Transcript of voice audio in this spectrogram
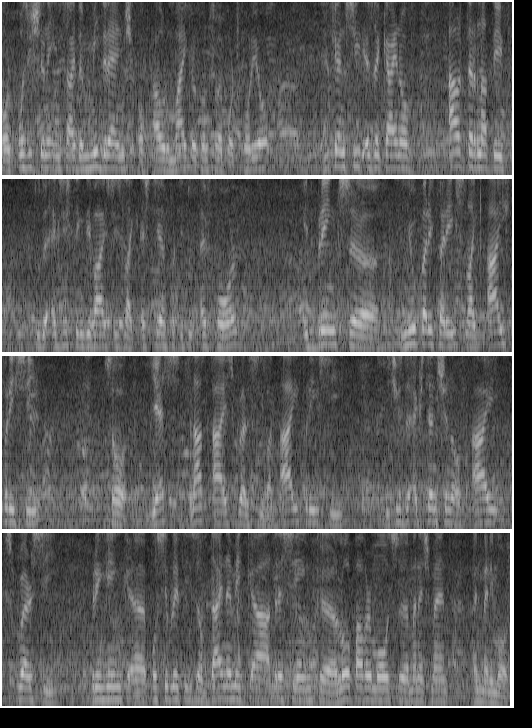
or positioning inside the mid-range of our microcontroller portfolio. You can see it as a kind of alternative to the existing devices like STM32F4. It brings uh, new peripheries like i3C. So yes, not I2C, but i3C, which is the extension of I2C, bringing uh, possibilities of dynamic uh, addressing, uh, low power modes uh, management, and many more.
